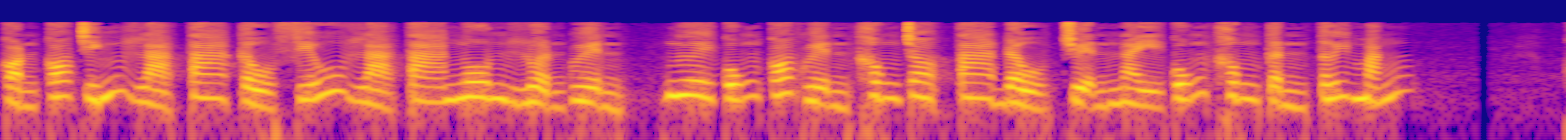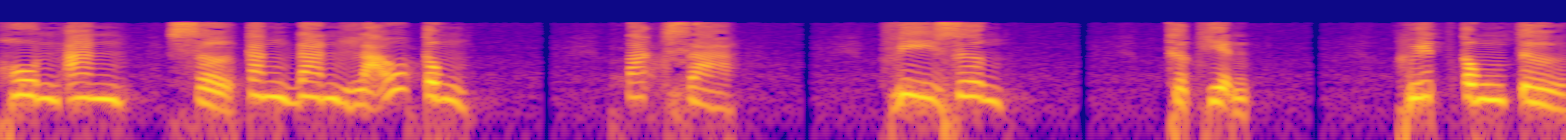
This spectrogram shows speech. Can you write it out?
còn có chính là ta cầu phiếu là ta ngôn luận quyền, ngươi cũng có quyền không cho ta đầu chuyện này cũng không cần tới mắng. Hôn an, sở căng đan lão công. Tác giả. Vi Dương. Thực hiện. Huyết công từ.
